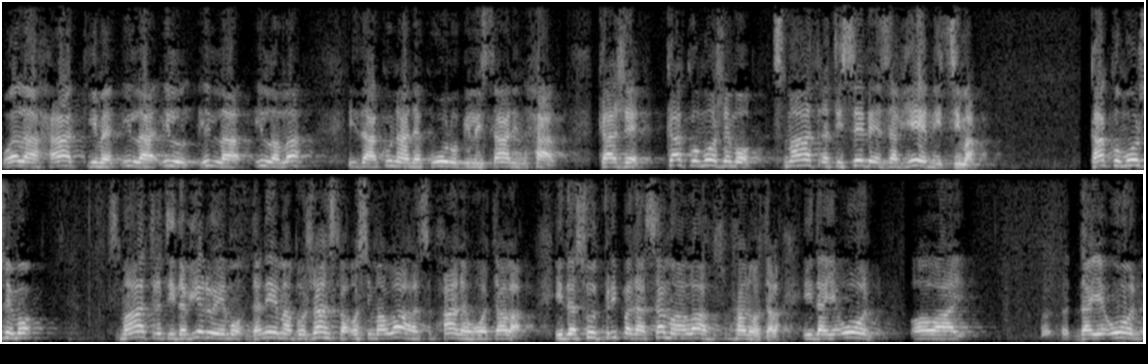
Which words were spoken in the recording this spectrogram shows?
ولا حاكم إلا, إلا, إلا الله إذا كنا نقول بلسان حال kaže kako možemo smatrati sebe za vjernicima kako možemo smatrati da vjerujemo da nema božanstva osim Allaha subhanahu wa ta'ala i da sud pripada samo Allahu subhanahu wa ta'ala i da je on ovaj da je on e,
